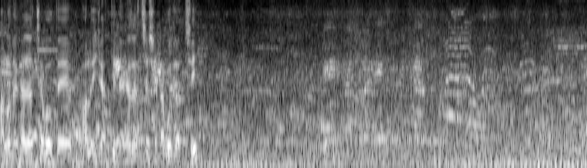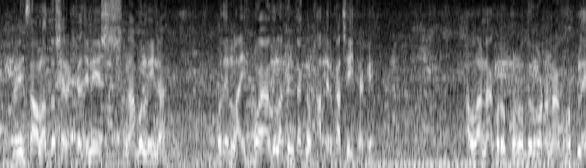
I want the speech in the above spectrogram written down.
ভালো দেখা যাচ্ছে বলতে ভালোই যাত্রী দেখা যাচ্ছে, সেটা বোঝাচ্ছি। প্রিন্স আওলাদ একটা জিনিস না বললেই না, ওদের লাইফ বয়াগুলো কিন্তু একদম হাতের কাছেই থাকে। আল্লাহ না করুক, কোনো দুর্ঘটনা ঘটলে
